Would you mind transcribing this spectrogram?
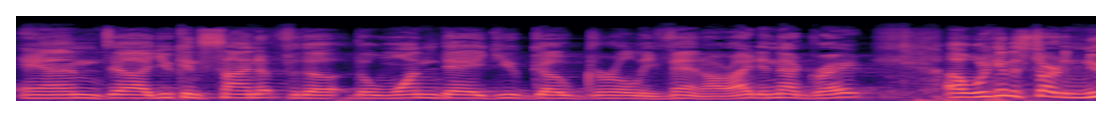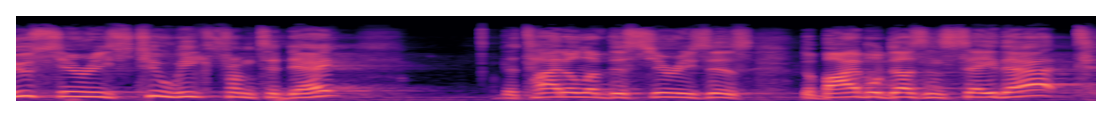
and uh, you can sign up for the, the one day you go girl event. All right, isn't that great? Uh, we're going to start a new series two weeks from today. The title of this series is The Bible Doesn't Say That.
